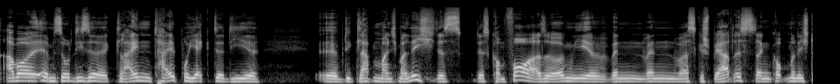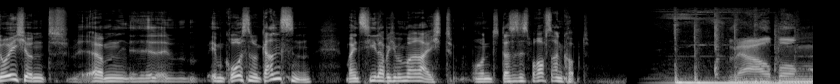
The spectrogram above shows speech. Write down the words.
aber ähm, so diese kleinen Teilprojekte, die, äh, die klappen manchmal nicht. Das, das kommt vor. Also irgendwie, wenn, wenn was gesperrt ist, dann kommt man nicht durch und ähm, äh, im Großen und Ganzen, mein Ziel habe ich immer erreicht. Und das ist es, worauf es ankommt. Werbung.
